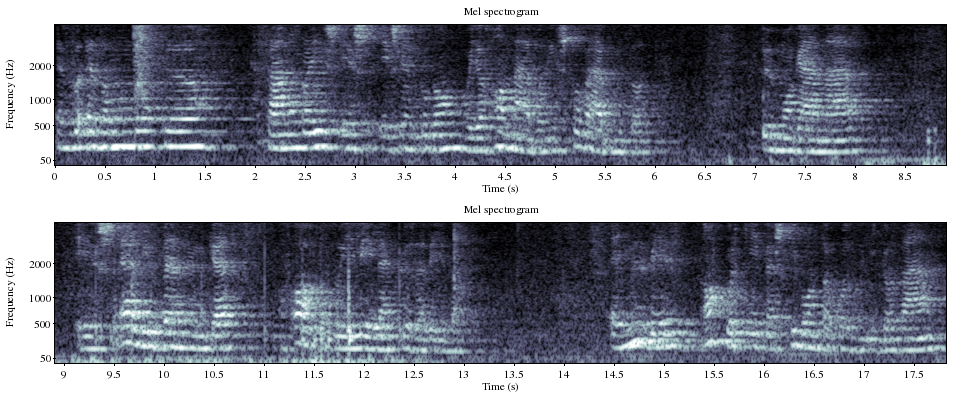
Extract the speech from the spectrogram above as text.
Ez, ez a mondat számomra is, és, és én tudom, hogy a Hannában is tovább mutat önmagánál, és elvisz bennünket az alkotói lélek közelébe. Egy művész akkor képes kibontakozni igazán,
